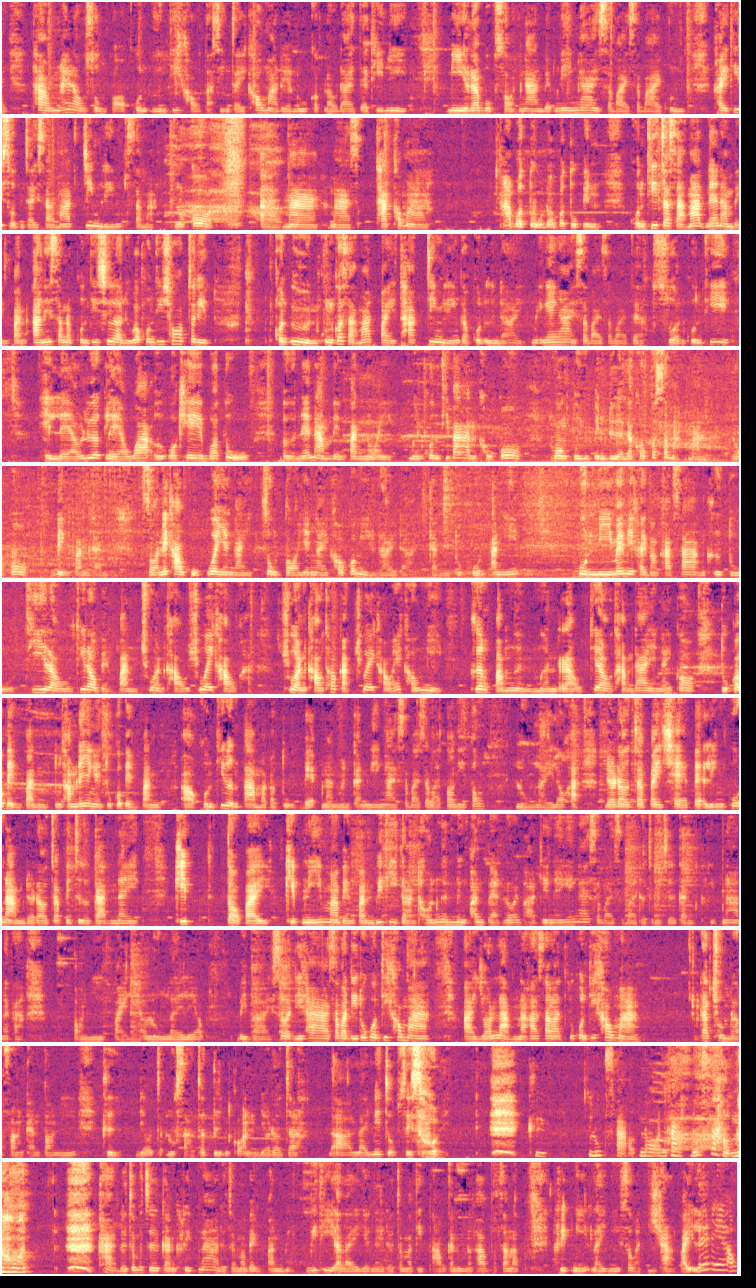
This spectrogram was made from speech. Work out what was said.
ทำให้เราส่งต่อคนอื่นที่เขาตัดสินใจเข้ามาเรียนรู้กับเราได้ แต่ที่นี่มีระบบสอนงานแบบง่าย ๆ สบายๆคุณใครที่สนใจสามารถจิ้มลิงก์สมัคร แล้วก็ามามาทักเข้ามาอ่าบอตูดอกบอตูเป็นคนที่จะสามารถแนะนำแบ่งปันอันนี้สำหรับคนที่เชื่อ หรือว่าคนที่ชอบจริต คนอื่นคุณก็สามารถไปทักจิ้มลิงก์กับคนอื่นได้ง่าย ๆ สบายๆแต่ส่วนคนที่เห็นแล้วเลือกแล้วว่า เออโอเคบอสตู่เออแนะนำแบ่งปันหน่อย เหมือนคนที่บ้านเขาก็มองตัวอยู่เป็นเดือนแล้วเขาก็สมัครมา แล้วก็แบ่งปันกัน สอนให้เขาปลูกกล้วยยังไง ส่งต่อยังไงเขาก็มีรายได้กันทุกคนอันนี้บุญนี้ไม่มีใครบังคับสร้างคือตู่ที่เราที่เราแบ่งปันชวนเขาช่วยเขาค่ะ ชวนเขาเท่ากับช่วยเขาให้เขามี เครื่องปั๊มเงินเหมือนเราที่เราทำได้ยังไง ก็ตูก็แบ่งปันตู่ทำได้ยังไงตูก็แบ่งปันคนที่เดินตามมากับตูแบบนั้นเหมือนกันง่ายๆ สบายๆตอนนี้ต้องลงไลน์แล้วค่ะ เดี๋ยวเราจะไปแชร์แปะลิงก์ผู้นำเดี๋ยวเราจะไปเจอกันในคลิปต่อไปคลิปนี้มาแบ่งปันวิธีการถอนเงิน 1,800 บาทยังไงง่ายๆ สบายๆ เดี๋ยวจะมาเจอกันคลิปหน้านะคะ ตอนนี้ไปแล้วลงไลน์แล้วบายบาย สวัสดีค่ะ สวัสดีทุกคนที่เข้ามาย้อนหลังนะคะ สวัสดีทุกคนที่เข้ามา รับชมรับฟังกันตอนนี้ คือเดี๋ยวจะลูกสาวจะตื่นก่อน เดี๋ยวเราจะอ่าไลน์ไม่จบสวยๆ คือลูกสาวนอนค่ะ ลูกสาวนอน ค่ะ เดี๋ยวจะมาเจอกันคลิปหน้า เดี๋ยวจะมาแบ่งปันวิวิธีอะไรยังไง เดี๋ยวจะมาติดตามกันดูนะคะสำหรับคลิปนี้ไลน์นี้สวัสดีค่ะ ไปแล้ว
